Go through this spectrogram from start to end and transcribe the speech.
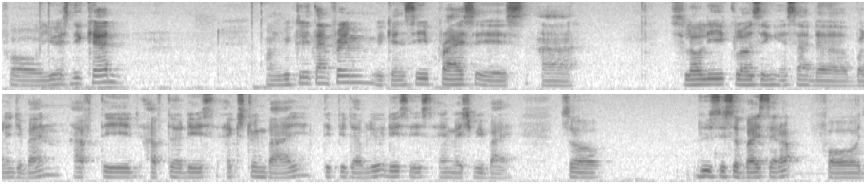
for USD CAD on weekly time frame we can see price is uh, slowly closing inside the Bollinger Band. After after this extreme buy TPW this is MHV buy. So this is a buy setup for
